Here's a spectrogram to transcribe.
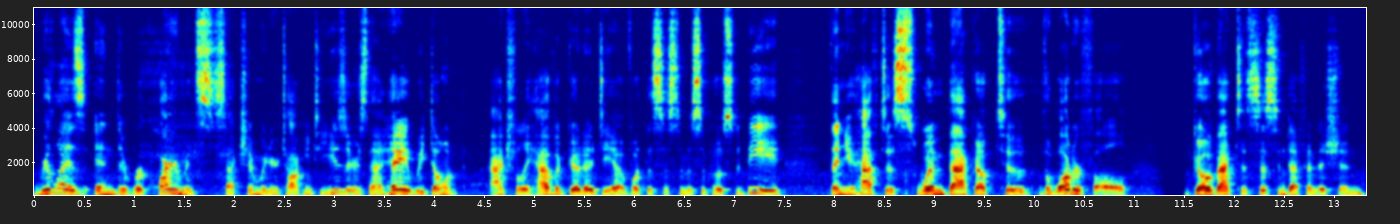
realize in the requirements section when you're talking to users that, hey, we don't actually have a good idea of what the system is supposed to be, then you have to swim back up to the waterfall, go back to system definition,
